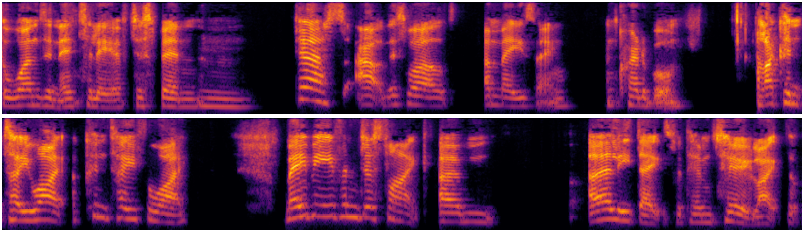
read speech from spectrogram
the ones in Italy have just been mm. just out of this world, amazing, incredible. And I couldn't tell you why. I couldn't tell you for why. Maybe even just like um early dates with him too. Like the,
